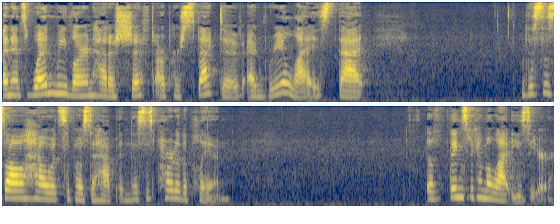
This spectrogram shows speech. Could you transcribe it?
And it's when we learn how to shift our perspective and realize that this is all how it's supposed to happen. This is part of the plan. Uh, things become a lot easier.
